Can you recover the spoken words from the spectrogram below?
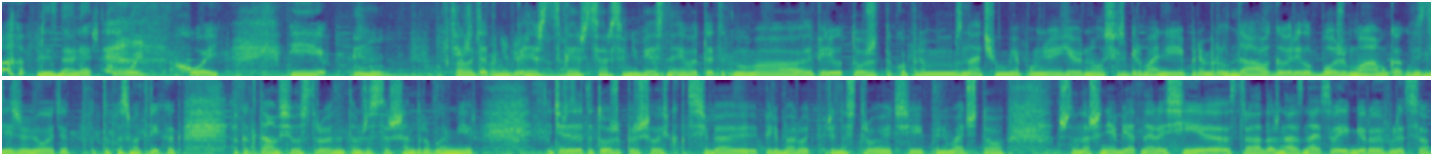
Представляешь? Ой, Хой. И и вот Царство это, небесное, конечно, да. конечно, Царство Небесное. И вот этот э, период тоже такой прям значимый. Я помню, я вернулась из Германии и прям рыдала, говорила, боже, мама, как вы здесь живете? Ты посмотри, как, как там все устроено, там же совершенно другой мир. И через это тоже пришлось как-то себя э, перебороть, перенастроить и понимать, что, что наша необъятная Россия, страна должна знать своих героев в лицо.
